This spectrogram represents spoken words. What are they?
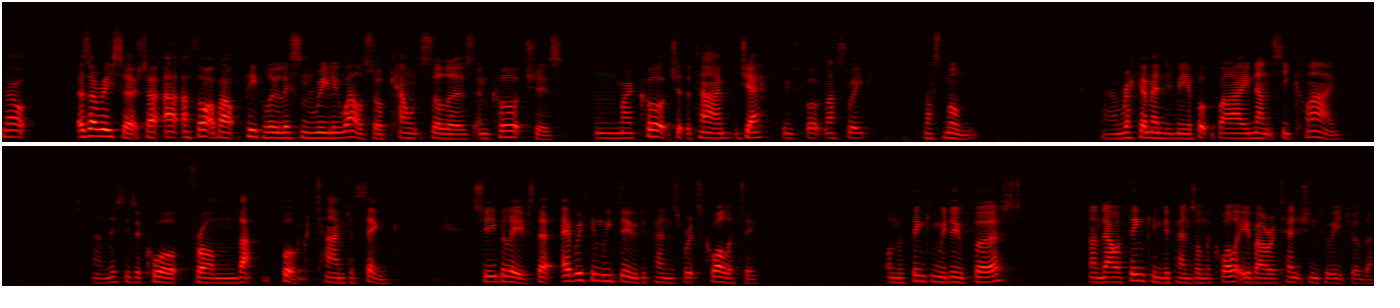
Now, as I researched, I, I, thought about people who listen really well, so counsellors and coaches. And my coach at the time, Jeff, who spoke last week, last month, uh, recommended me a book by Nancy Kline. And this is a quote from that book, Time to Think. She believes that everything we do depends for its quality on the thinking we do first, and our thinking depends on the quality of our attention to each other.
